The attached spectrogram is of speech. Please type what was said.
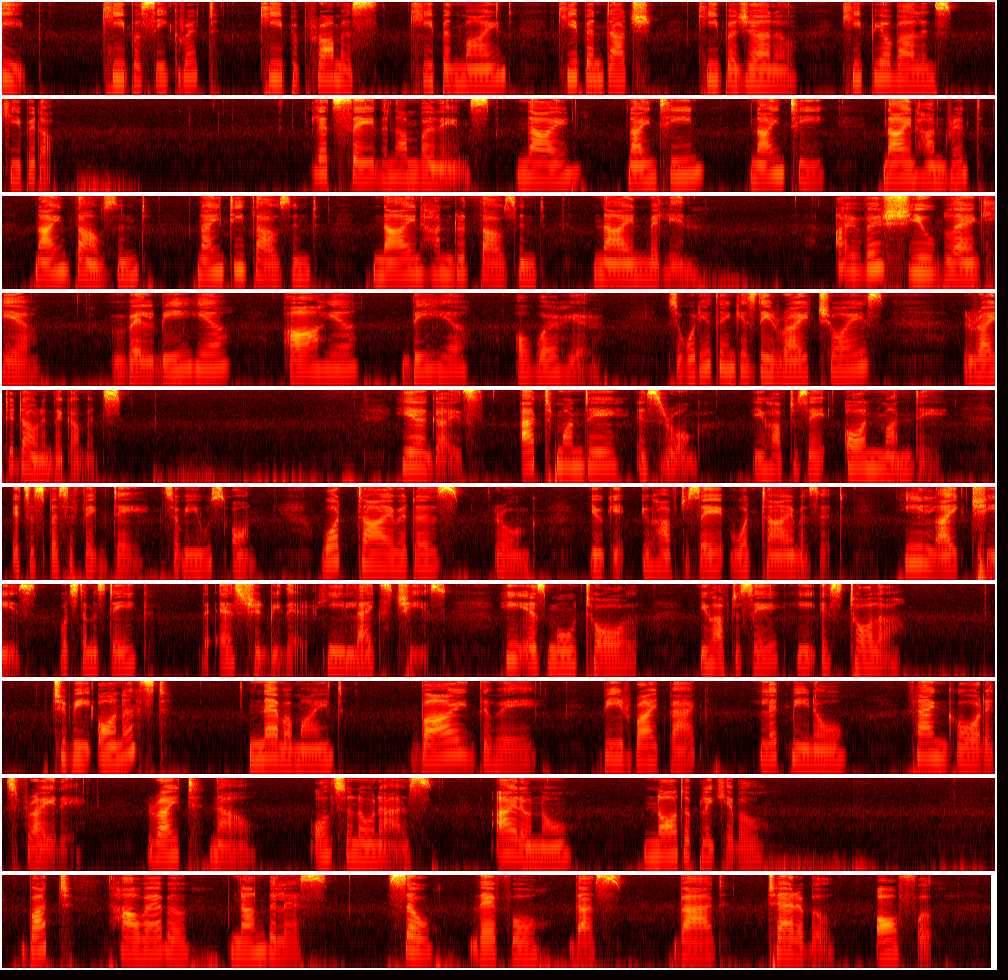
Keep. Keep a secret. Keep a promise. Keep in mind. Keep in touch. Keep a journal. Keep your balance. Keep it up. Let's say the number names 9, 19, 90, 900, 9000, 90,000, 900,000, 9 million. I wish you blank here, will be here, are here, be here, or were here. So, what do you think is the right choice? Write it down in the comments. Here, guys, at Monday is wrong. You have to say on Monday. It's a specific day, so we use on. What time it is wrong. You you have to say what time is it. He liked cheese. What's the mistake? The S should be there. He likes cheese. He is more tall. You have to say he is taller. To be honest, never mind. By the way, be right back. Let me know. Thank God it's Friday. Right now, also known as I don't know, not applicable. But, however, nonetheless, so, therefore, thus, bad, terrible, awful,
